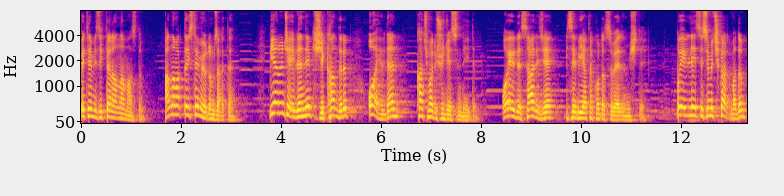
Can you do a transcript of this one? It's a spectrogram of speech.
ve temizlikten anlamazdım. Anlamak da istemiyordum zaten. Bir an önce evlendiğim kişiyi kandırıp o evden kaçma düşüncesindeydim. O evde sadece bize bir yatak odası verilmişti. Bu evliliğe sesimi çıkartmadım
